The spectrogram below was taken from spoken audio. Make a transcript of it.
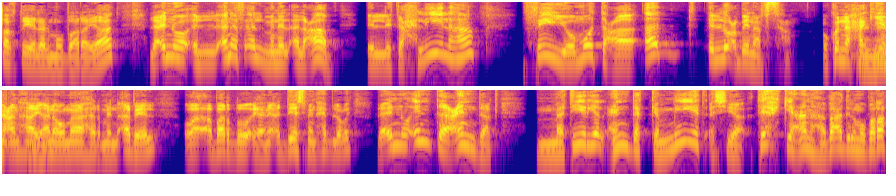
تغطية للمباريات لأنه ال NFL من الألعاب اللي تحليلها فيه متعة قد اللعبة نفسها وكنا حاكيين. عن هاي. أنا وماهر من قبل وبرضه يعني قديش بنحب لعبة لأنه أنت عندك material عندك كمية أشياء تحكي عنها بعد المباراة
